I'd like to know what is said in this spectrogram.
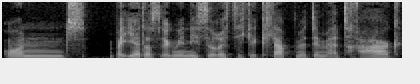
und bei ihr hat das irgendwie nicht so richtig geklappt mit dem Ertrag.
